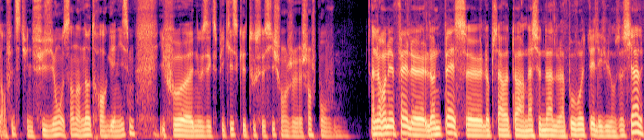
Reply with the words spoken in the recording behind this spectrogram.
en fait c'est une fusion au sein d'un autre organisme. Il faut nous expliquer ce que tout ceci change pour vous. Alors en effet, l'ONPES, euh, l'Observatoire national de la pauvreté et de l'exclusion sociale,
